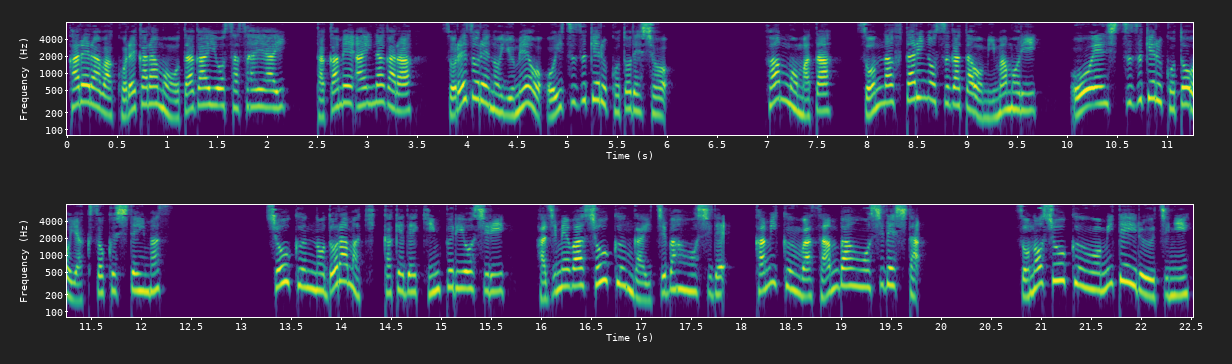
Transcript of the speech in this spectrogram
彼らはこれからもお互いを支え合い、高め合いながら、それぞれの夢を追い続けることでしょう。ファンもまた、そんな二人の姿を見守り、応援し続けることを約束しています。翔くんのドラマきっかけでキンプリを知り、はじめは翔くんが一番推しで、神くんは三番推しでした。その翔くんを見ているうちに、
